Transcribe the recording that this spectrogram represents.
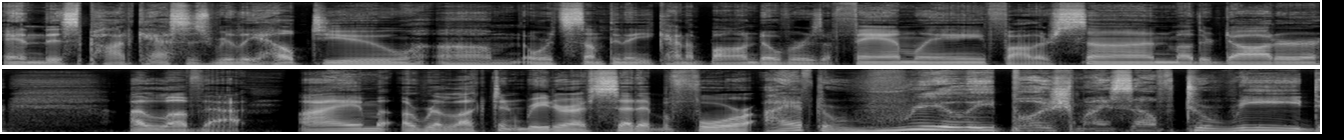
and this podcast has really helped you, um, or it's something that you kind of bond over as a family, father, son, mother, daughter. I love that. I'm a reluctant reader. I've said it before. I have to really push myself to read.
